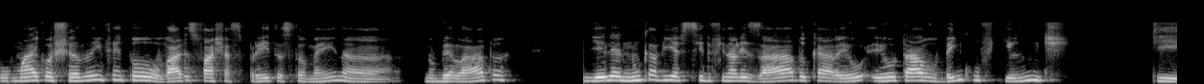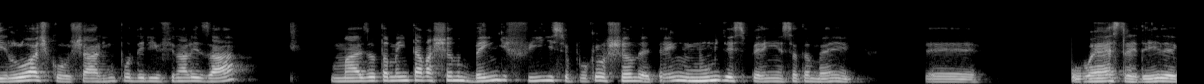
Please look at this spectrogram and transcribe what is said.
O Michael Chandler enfrentou várias faixas pretas também na, no Bellator e ele nunca havia sido finalizado, cara. Eu, eu tava bem confiante que, lógico, o Charlinho poderia finalizar, mas eu também estava achando bem difícil, porque o Chandler tem muita experiência também. É, o Wester dele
